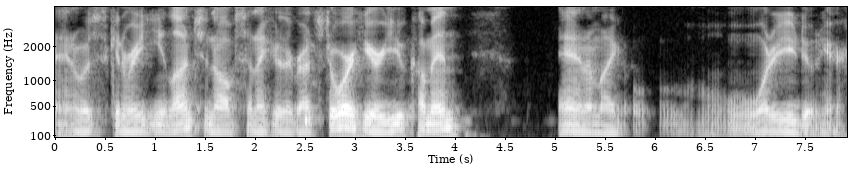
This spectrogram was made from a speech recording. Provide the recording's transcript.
and was getting ready to eat lunch, and all of a sudden I hear the garage door. Hear you come in, and I'm like, "What are you doing here?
